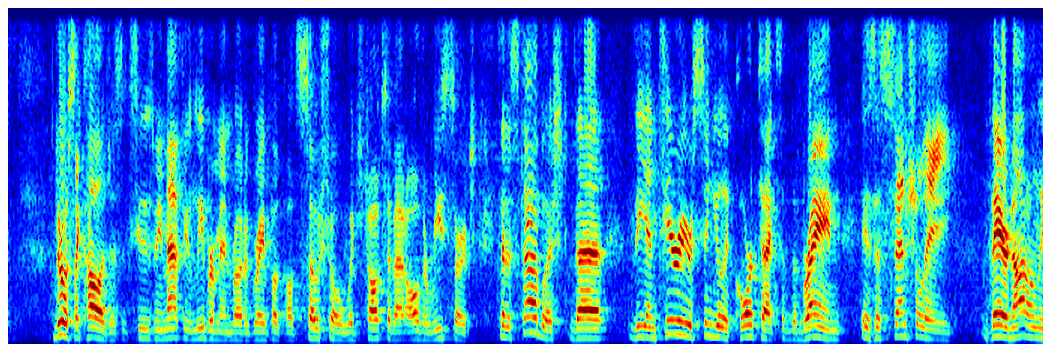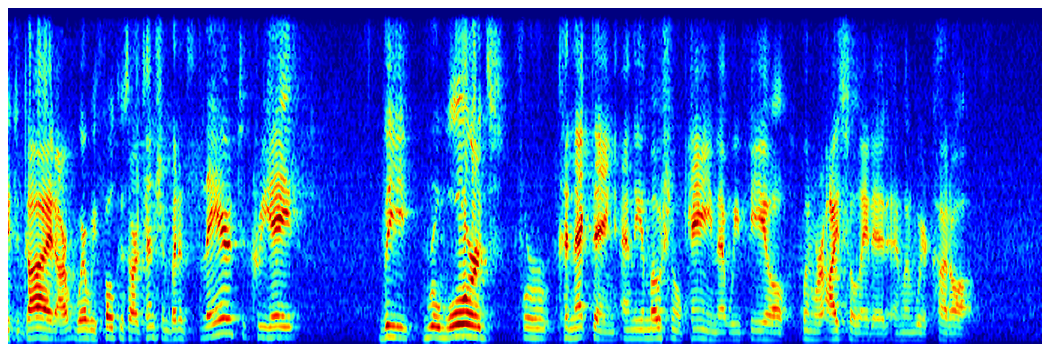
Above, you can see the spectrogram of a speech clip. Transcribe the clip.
neuropsychologist, excuse me, Matthew Lieberman wrote a great book called Social, which talks about all the research that established that the anterior cingulate cortex of the brain is essentially there not only to guide our, where we focus our attention, but it's there to create the rewards for connecting and the emotional pain that we feel when we're isolated and when we're cut off.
